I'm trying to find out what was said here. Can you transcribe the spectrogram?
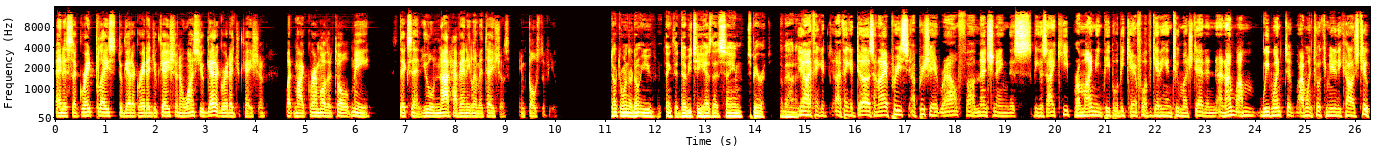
and it's a great place to get a great education. And once you get a great education, what my grandmother told me sticks in. You will not have any limitations imposed of you. Dr. Wendler, don't you think that WT has that same spirit? About it. Yeah, I think it. I think it does, and I appreciate appreciate Ralph uh, mentioning this because I keep reminding people to be careful of getting in too much debt. And and I'm, I'm we went to I went to a community college too.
